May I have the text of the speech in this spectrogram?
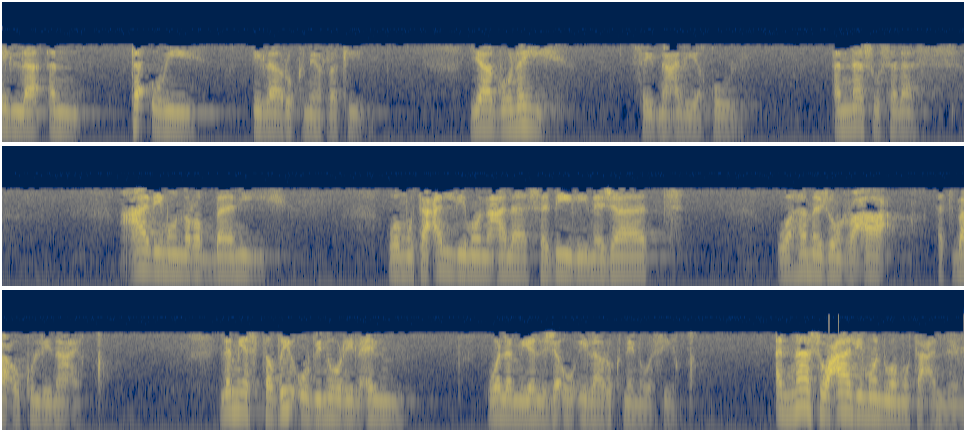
إلا أن تأوي إلى ركن ركيب يا بني سيدنا علي يقول الناس ثلاث عالم رباني ومتعلم على سبيل نجاة وهمج رعاع أتباع كل ناعق لم يستضيئوا بنور العلم ولم يلجأوا إلى ركن وثيق. الناس عالم ومتعلم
